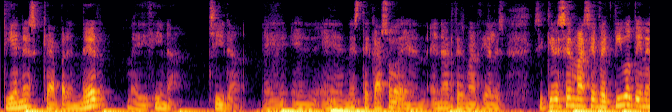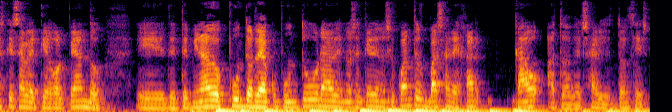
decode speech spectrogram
tienes que aprender medicina china. Eh, en, este caso, en, artes marciales. Si quieres ser más efectivo, tienes que saber que golpeando eh, determinados puntos de acupuntura, de no sé qué, de no sé cuántos, vas a dejar cao a tu adversario. Entonces,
